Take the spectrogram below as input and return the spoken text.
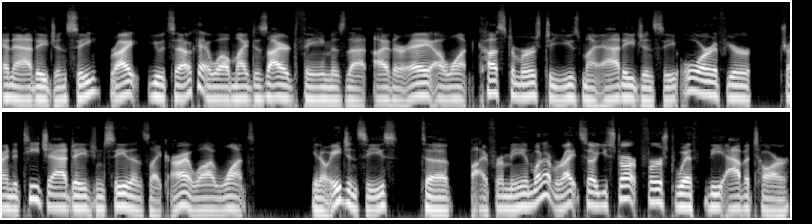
an ad agency, right? You would say, okay, well, my desired theme is that either A, I want customers to use my ad agency, or if you're trying to teach ad agency, then it's like, all right, well, I want, you know, agencies to buy from me and whatever, right? So you start first with the avatar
